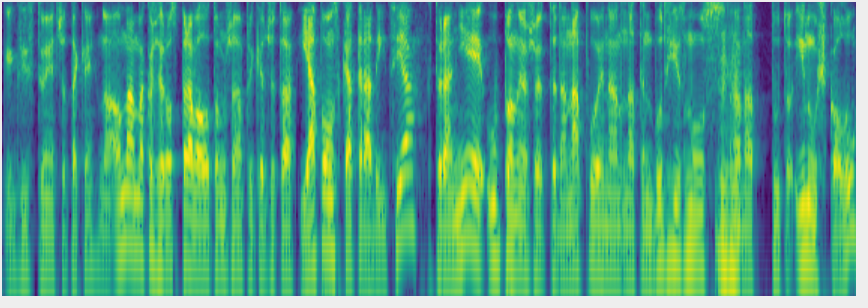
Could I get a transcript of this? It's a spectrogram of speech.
existuje niečo také. No a on nám akože rozprával o tom, že napríklad, že tá japonská tradícia, ktorá nie je úplne, že teda napojená na ten buddhizmus mm-hmm. a na túto inú školu,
